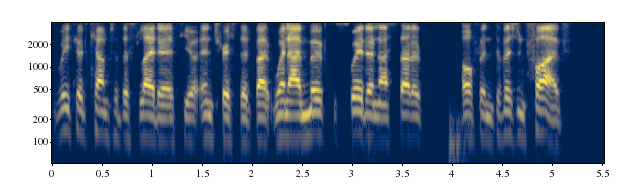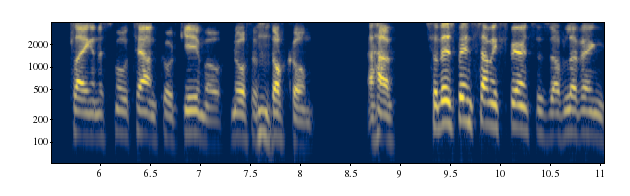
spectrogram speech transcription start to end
we could come to this later if you're interested. But when I moved to Sweden, I started off in Division Five, playing in a small town called Gimo, north of mm. Stockholm. Uh, so there's been some experiences of living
